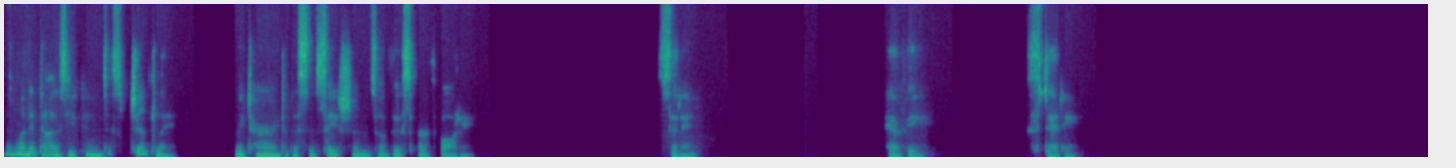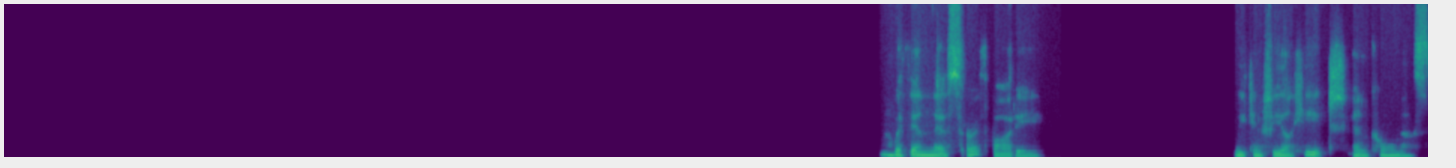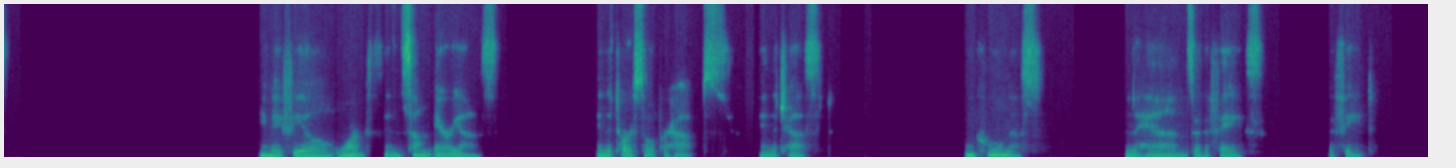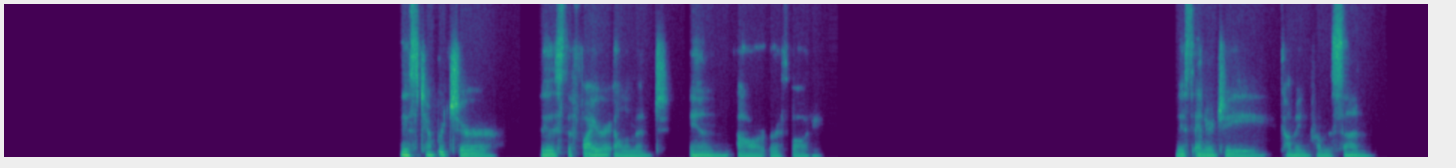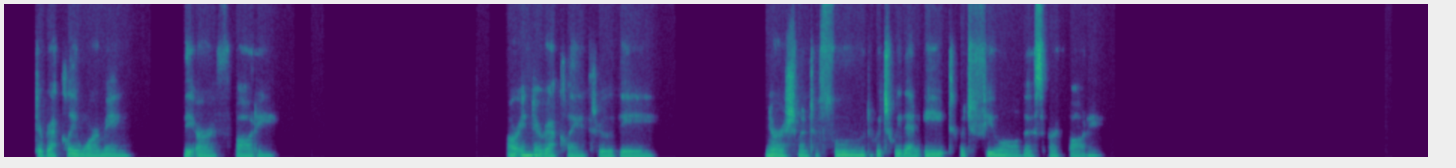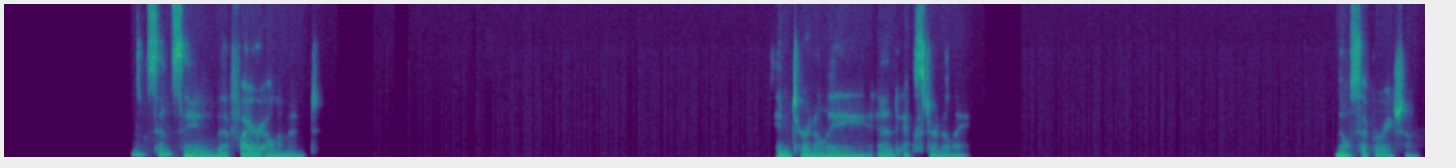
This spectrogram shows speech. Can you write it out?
And when it does, you can just gently return to the sensations of this earth body. Sitting, heavy, steady. Within this earth body, we can feel heat and coolness. You may feel warmth in some areas, in the torso, perhaps, in the chest, and coolness in the hands or the face, the feet. This temperature is the fire element in our earth body. This energy coming from the sun, directly warming the earth body, or indirectly through the nourishment of food, which we then eat, which fuel this earth body. Sensing the fire element. Internally and externally. No separation.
